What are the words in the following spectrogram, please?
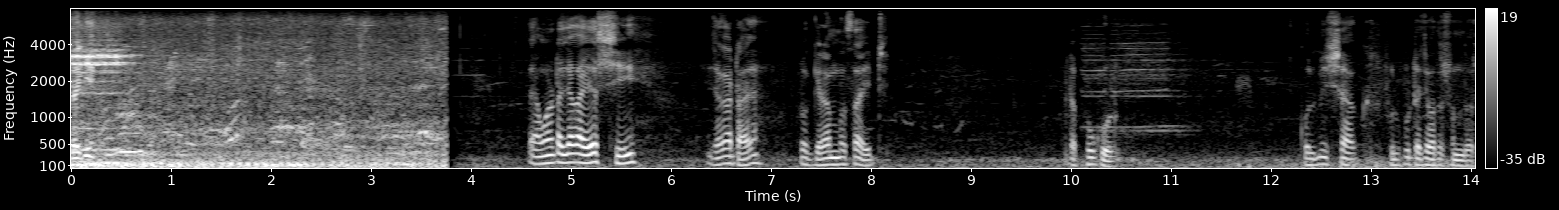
দেখি। এমন একটা জায়গায় এসছি, জায়গাটায়, পুরো গ্রাম্য সাইড একটা পুকুর। কলমির শাক, ফুল ফুটেছে কত সুন্দর।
